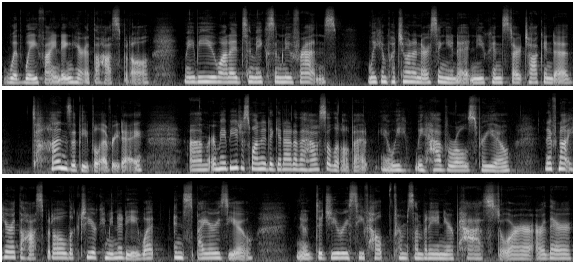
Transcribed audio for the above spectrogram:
with wayfinding here at the hospital. Maybe you wanted to make some new friends. We can put you on a nursing unit and you can start talking to tons of people every day. Um, or maybe you just wanted to get out of the house a little bit. You know, we, we have roles for you. And if not here at the hospital, look to your community. What inspires you? You know, did you receive help from somebody in your past, or are there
